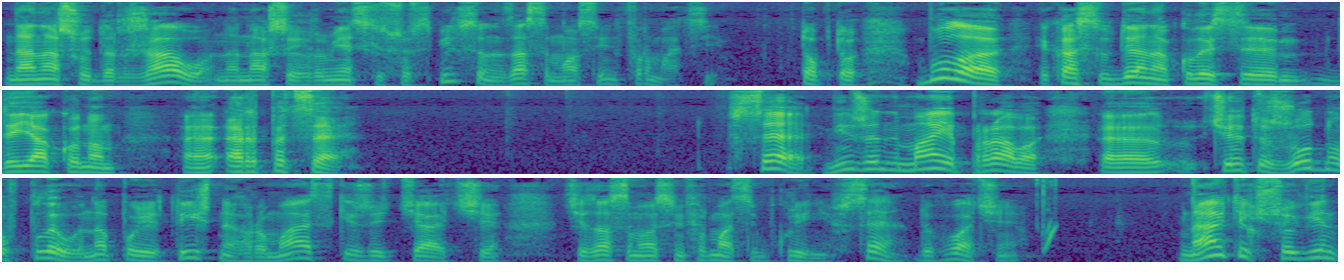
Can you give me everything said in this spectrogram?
на нашу державу, на наше громадянське суспільство, на засоби масової інформації. Тобто була якась людина колись е, дияконом е, РПЦ. Все, він же не має права е, чинити жодного впливу на політичне, громадське життя чи, чи засоби масової інформації в Україні. Все, до побачення. Навіть якщо він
